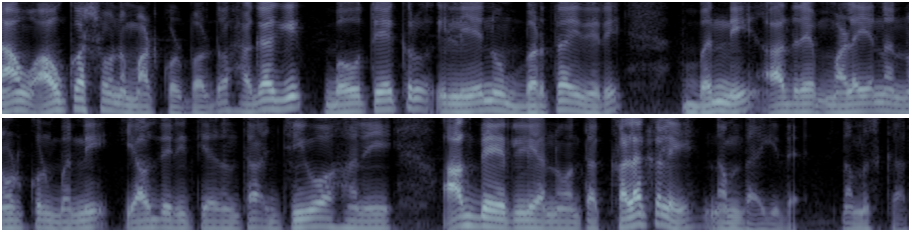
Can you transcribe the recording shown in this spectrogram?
ನಾವು ಅವಕಾಶವನ್ನು ಮಾಡಿಕೊಡ್ಬಾರ್ದು ಹಾಗಾಗಿ ಬಹುತೇಕರು ಇಲ್ಲಿ ಏನು ಬರ್ತಾ ಇದ್ದೀರಿ, ಬನ್ನಿ. ಆದರೆ ಮಳೆಯನ್ನು ನೋಡ್ಕೊಂಡು ಬನ್ನಿ. ಯಾವುದೇ ರೀತಿಯಾದಂಥ ಜೀವಹಾನಿ ಆಗದೇ ಇರಲಿ ಅನ್ನುವಂಥ ಕಳಕಳಿ ನಮ್ಮದಾಗಿದೆ ನಮಸ್ಕಾರ.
